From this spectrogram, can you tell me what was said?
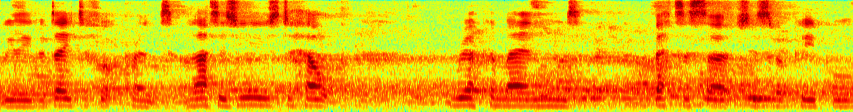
we leave a data footprint, and that is used to help recommend better searches for people,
